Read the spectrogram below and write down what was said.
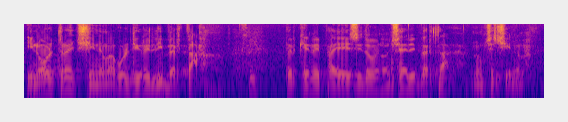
Inoltre il cinema vuol dire libertà, perché nei paesi dove non c'è libertà non c'è cinema.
